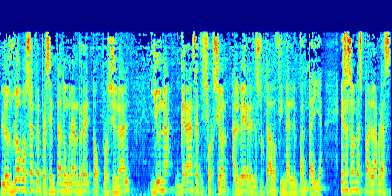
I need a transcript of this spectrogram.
los Lobos han representado un gran reto profesional y una gran satisfacción al ver el resultado final en pantalla. Esas son las palabras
